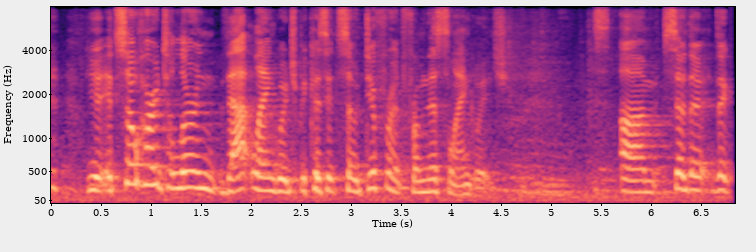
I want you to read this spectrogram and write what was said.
it's so hard to learn that language because it's so different from this language. Um, so the, the,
